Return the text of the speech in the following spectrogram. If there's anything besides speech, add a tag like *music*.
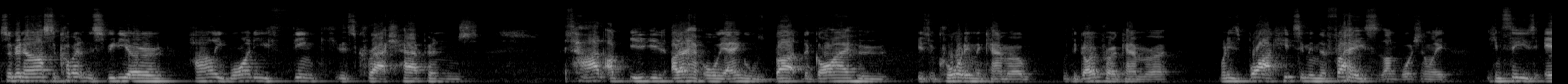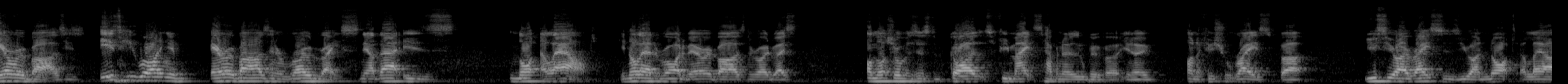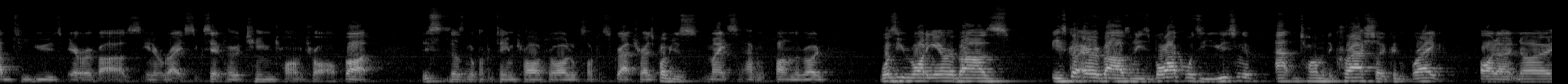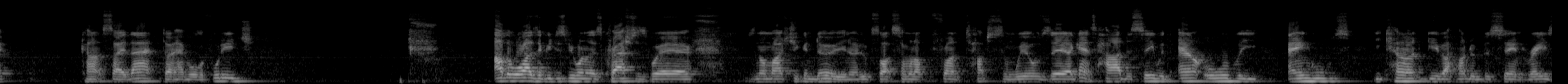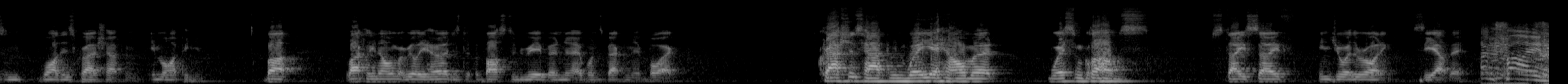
So I've been asked to comment on this video. Harley, why do you think this crash happened? It's hard. I, I don't have all the angles, but the guy who is recording the camera with the GoPro camera, when his bike hits him in the *laughs* face, unfortunately, you can see his aero bars. He's, is he riding aero bars in a road race? Now that is not allowed. You're not allowed to ride aero bars in a road race. I'm not sure if it was just a guy, a few mates having a little bit of a you know unofficial race, but UCI races, you are not allowed to use aero bars in a race except for a team time trial. But this doesn't look like a team trial trial, it looks like a scratch race. Probably just mates having fun on the road. Was he riding aero bars? He's got aero bars on his bike. Was he using it at the time of the crash so he couldn't brake? I don't know. Can't say that. Don't have all the footage. Otherwise, it could just be one of those crashes where there's not much you can do. You know, it looks like someone up front touched some wheels there. Again, it's hard to see without all the angles. You can't give a hundred percent reason why this crash happened, in my opinion. But luckily, no one got really hurt. Just a busted rib, and everyone's back on their bike. Crashes happen. Wear your helmet. Wear some gloves. Stay safe. Enjoy the riding. See you out there. Verein.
